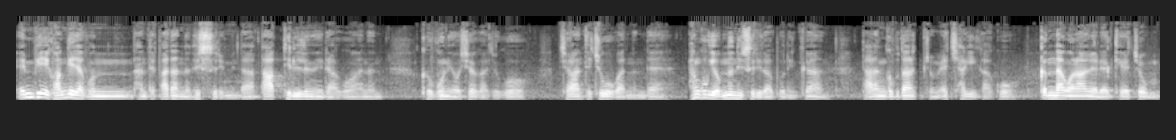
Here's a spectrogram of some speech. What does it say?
NBA 관계자분한테 받았는 휘슬입니다. 밥 딜런이라고 하는 그분이 오셔가지고 저한테 주고 갔는데 한국에 없는 휘슬이다 보니까 다른 것보다는 좀 애착이 가고 끝나고 나면 이렇게 좀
